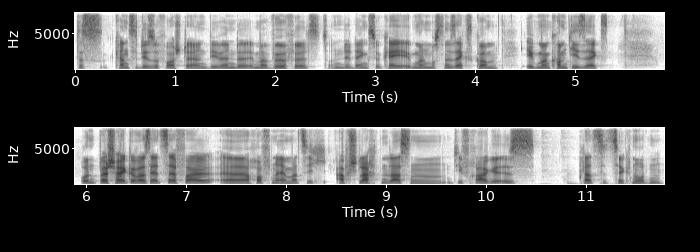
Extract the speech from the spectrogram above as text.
Das kannst du dir so vorstellen, wie wenn du immer würfelst und du denkst, okay, irgendwann muss eine 6 kommen. Irgendwann kommt die 6. Und bei Schalke war es jetzt der Fall. Äh, Hoffenheim hat sich abschlachten lassen. Die Frage ist, platzt jetzt der Knoten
